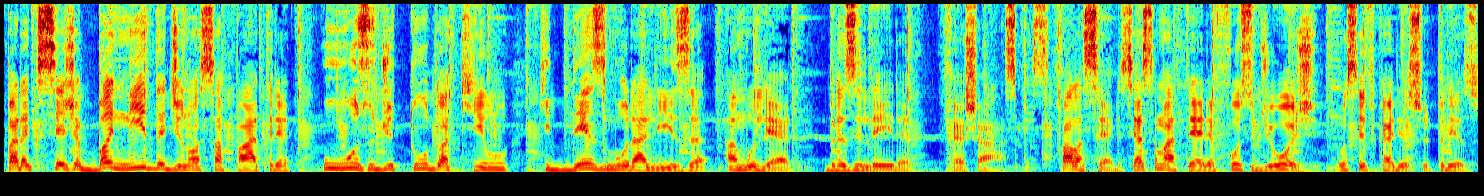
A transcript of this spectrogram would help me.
para que seja banida de nossa pátria o uso de tudo aquilo que desmoraliza a mulher brasileira Fecha aspas. Fala sério, se essa matéria fosse de hoje, você ficaria surpreso?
